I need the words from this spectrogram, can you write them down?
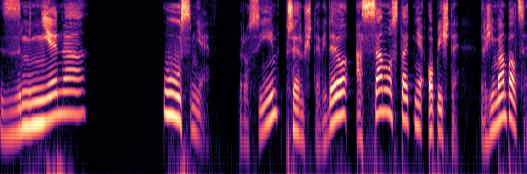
změna, úsměv. Prosím, přerušte video a samostatně opište. Držím vám palce.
